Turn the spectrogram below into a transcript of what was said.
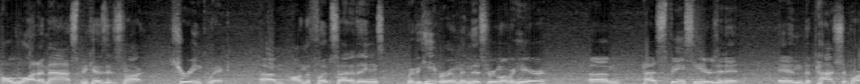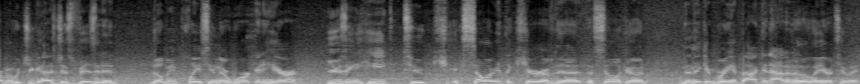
a lot of mass because it's not curing quick. Um, on the flip side of things, we have a heat room and this room over here um, has space heaters in it and the patch department, which you guys just visited, they'll be placing their work in here using heat to accelerate the cure of the, the silicone, then they can bring it back and add another layer to it.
